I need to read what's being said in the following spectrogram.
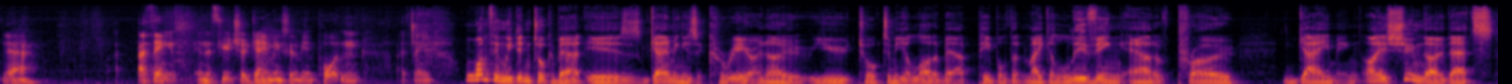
yeah, I think in the future gaming is going to be important. I think. Well, one thing we didn't talk about is gaming as a career. I know you talk to me a lot about people that make a living out of pro gaming. I assume, though, that's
